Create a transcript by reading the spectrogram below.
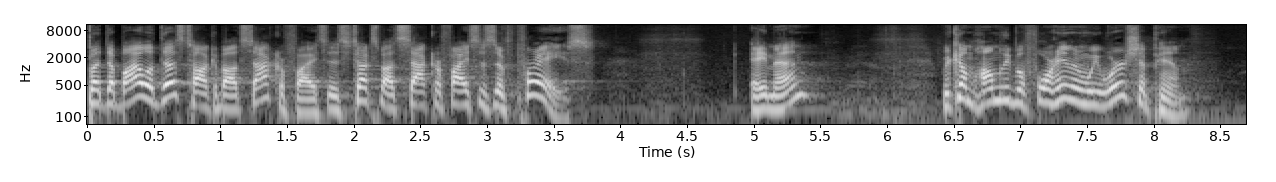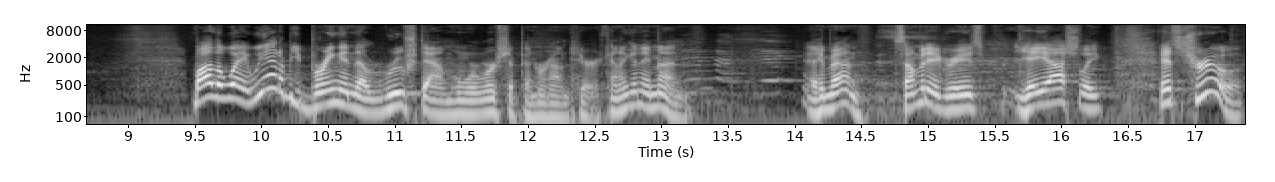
But the Bible does talk about sacrifices. It talks about sacrifices of praise. Amen? We come humbly before Him and we worship Him. By the way, we ought to be bringing the roof down when we're worshiping around here. Can I get an amen? Amen. Somebody agrees. Yay, Ashley. It's true.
